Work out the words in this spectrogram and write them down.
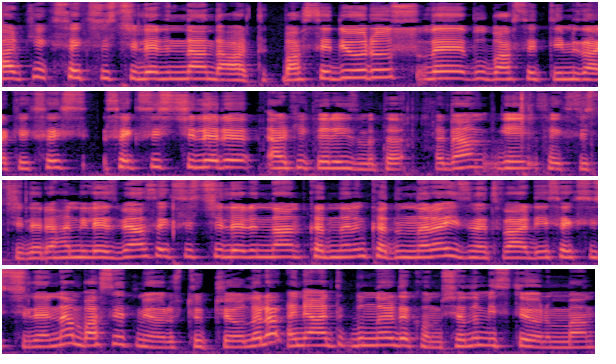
erkek seksistçilerinden de artık bahsediyoruz ve bu bahsettiğimiz erkek seks, seksistçileri erkeklere hizmet eden gay seksistçileri hani lezbiyen seksistçilerinden kadınların kadınlara hizmet verdiği seksistçilerinden bahsetmiyoruz Türkçe olarak. Hani artık bunları da konuşalım istiyorum ben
